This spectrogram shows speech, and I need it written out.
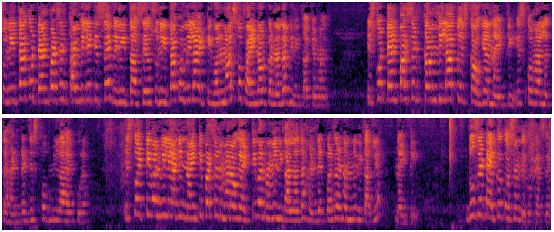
सुनीता को 10 परसेंट कम मिले किससे? विनीता से। सुनीता को मिला 81 मार्क्स तो फाइंड आउट करना था विनीता के मार्क्स इसको 10 परसेंट कम मिला तो इसका हो गया 90 इसको मान लेते हैं 100 जिसको मिला है पूरा। इसको 81 मिले, यानी 90 परसेंट हमारा हो गया 81 हमें निकालना था 100 परसेंट, हमने निकाल लिया 90 दूसरे टाइप का क्वेश्चन देखो कैसे।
